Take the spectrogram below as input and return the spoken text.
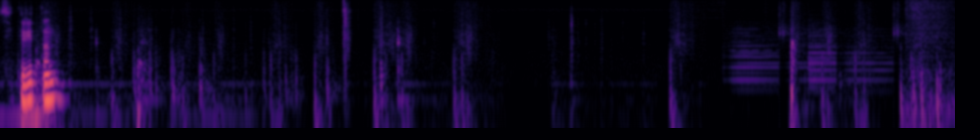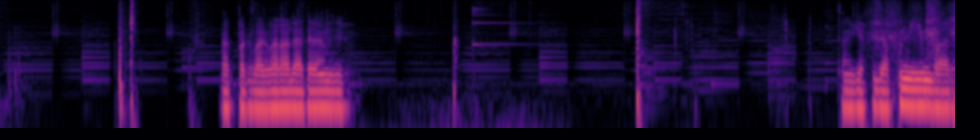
Siktir git lan. Bak laglar hala devam ediyor. Bir tane gafil yaptım yiyeyim bari.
